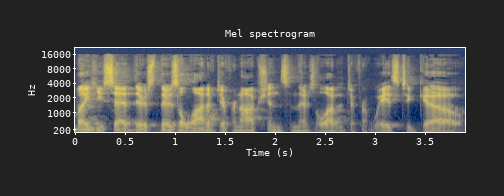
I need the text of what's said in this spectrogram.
Like you said, there's there's a lot of different options and there's a lot of different ways to go.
